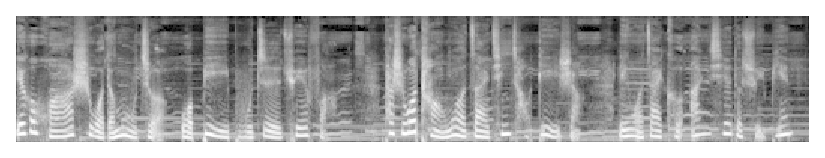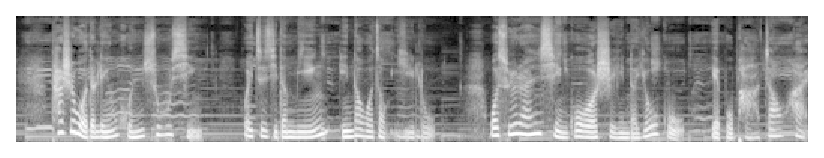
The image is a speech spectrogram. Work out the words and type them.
耶和华是我的牧者，我必不致缺乏。他使我躺卧在青草地上，领我在可安歇的水边。他使我的灵魂苏醒，为自己的名引导我走义路。我虽然醒过死荫的幽谷，也不怕遭害，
